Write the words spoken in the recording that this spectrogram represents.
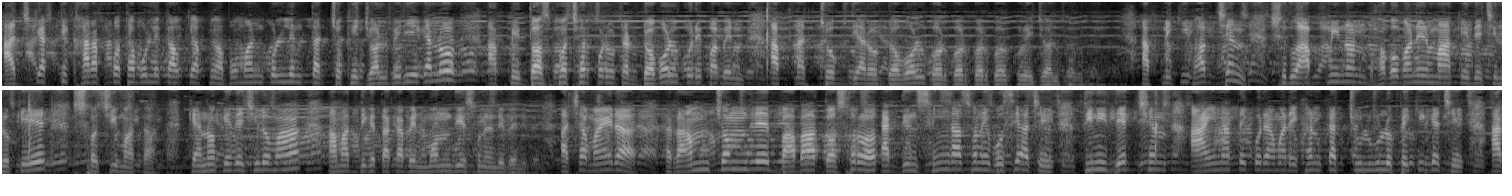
আজকে একটি খারাপ কথা বলে কাউকে আপনি অপমান করলেন, তার চোখে জল বেরিয়ে গেল, আপনি দশ বছর পরে ওটা ডবল করে পাবেন, আপনার চোখ দিয়ে আরও ডবল গড় গড় গড় গড় করে জল পড়বে। আপনি কি ভাবছেন? শুধু আপনি নন, ভগবানের মা কেঁদেছিল কে? সচি মাতা। কেন কেঁদেছিল মা? আমার দিকে তাকাবেন, মন দিয়ে শুনে নেবেন। আচ্ছা মায়েরা, রামচন্দ্রের বাবা দশরথ একদিন সিংহাসনে বসে আছে। তিনি দেখছেন আয়নাতে করে আমার এখানকার চুলগুলো পেকে গেছে আর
